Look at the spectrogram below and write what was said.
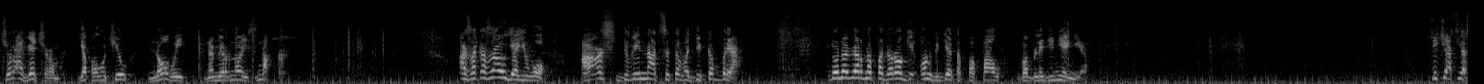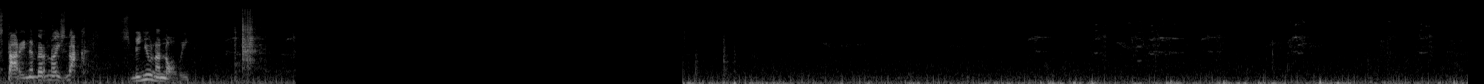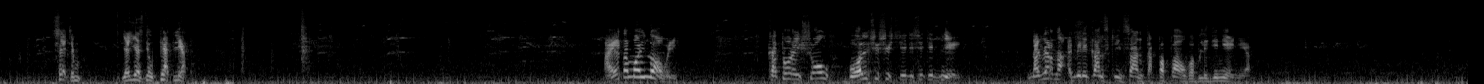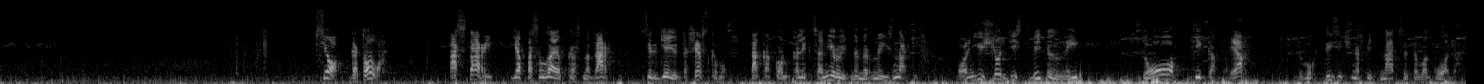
Вчера вечером я получил новый номерной знак. А заказал я его аж 12 декабря. Ну, наверное, по дороге он где-то попал в обледенение. Сейчас я старый номерной знак сменю на новый. С этим я ездил пять лет. А это мой новый, который шел больше 60 дней. Наверное, американский Санта попал в обледенение. Все, готово. А старый я посылаю в Краснодар Сергею Дашевскому, так как он коллекционирует номерные знаки. Он еще действительный до декабря 2015 года.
